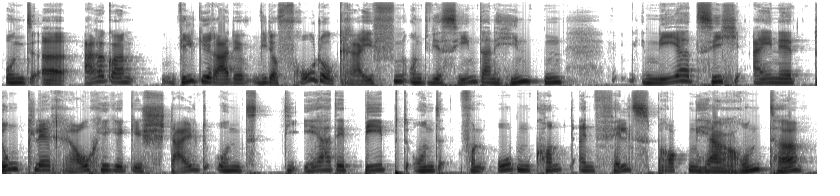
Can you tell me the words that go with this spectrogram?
Und äh, Aragorn will gerade wieder Frodo greifen und wir sehen dann hinten nähert sich eine dunkle, rauchige Gestalt und die Erde bebt und von oben kommt ein Felsbrocken herunter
